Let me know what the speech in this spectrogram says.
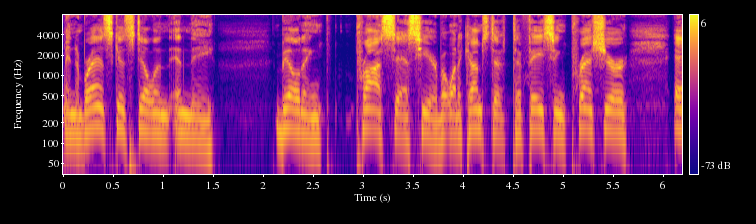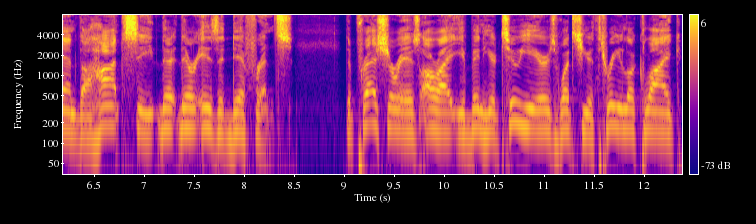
And Nebraska's still in, in the building process here, but when it comes to, to facing pressure and the hot seat, there, there is a difference The pressure is all right. You've been here two years. What's your three look like?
